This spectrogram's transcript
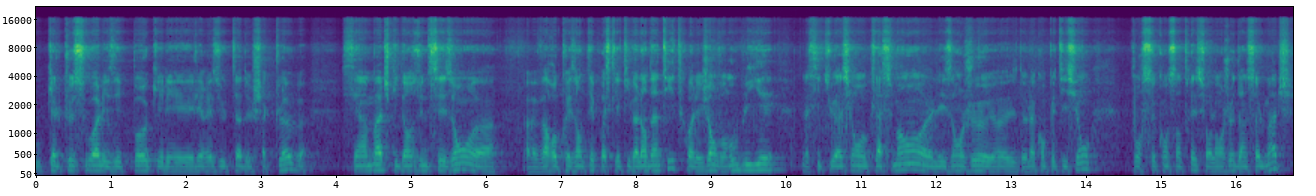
où quelles que soient les époques et les, résultats de chaque club, c'est un match qui dans une saison va représenter presque l'équivalent d'un titre. Les gens vont oublier la situation au classement, euh, les enjeux euh, de la compétition pour se concentrer sur l'enjeu d'un seul match.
